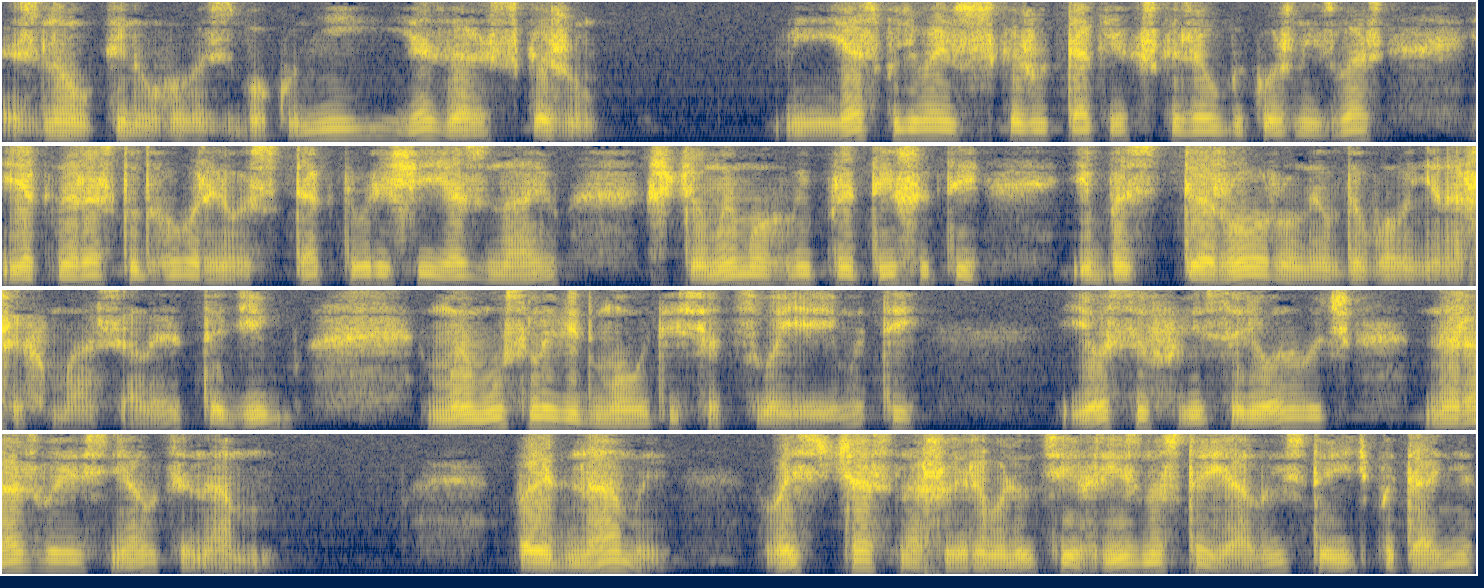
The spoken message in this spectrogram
Знов кинув голос збоку. Ні, я зараз скажу. Я сподіваюся, скажу так, як сказав би кожний з вас, як не раз тут говорилось. Так, товариші, я знаю, що ми могли притишити і без терору невдоволення наших мас, але тоді б ми мусили відмовитись від своєї мети. Йосиф Вісаріонович не раз виясняв це нам. Перед нами. Весь час нашої революції грізно стояло і стоїть питання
